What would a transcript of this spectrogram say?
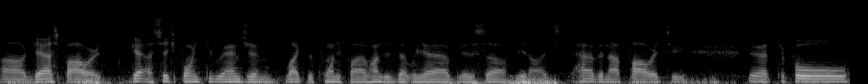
uh, uh, gas powered, a 6.2 engine like the 2500 that we have is, uh, you know, it's have enough power to, to pull,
